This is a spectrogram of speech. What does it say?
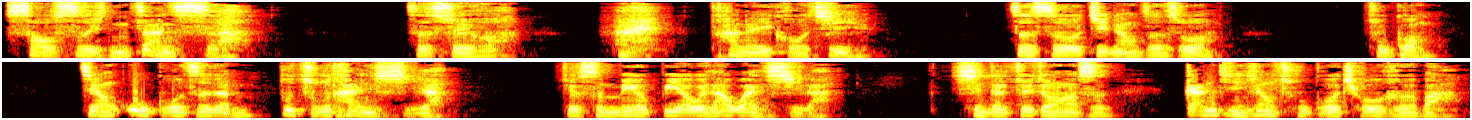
少师已经战死了。”这随侯，唉，叹了一口气。这时候季梁则说：“主公，这样误国之人不足叹息啊，就是没有必要为他惋惜了。”现在最重要的是，赶紧向楚国求和吧。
